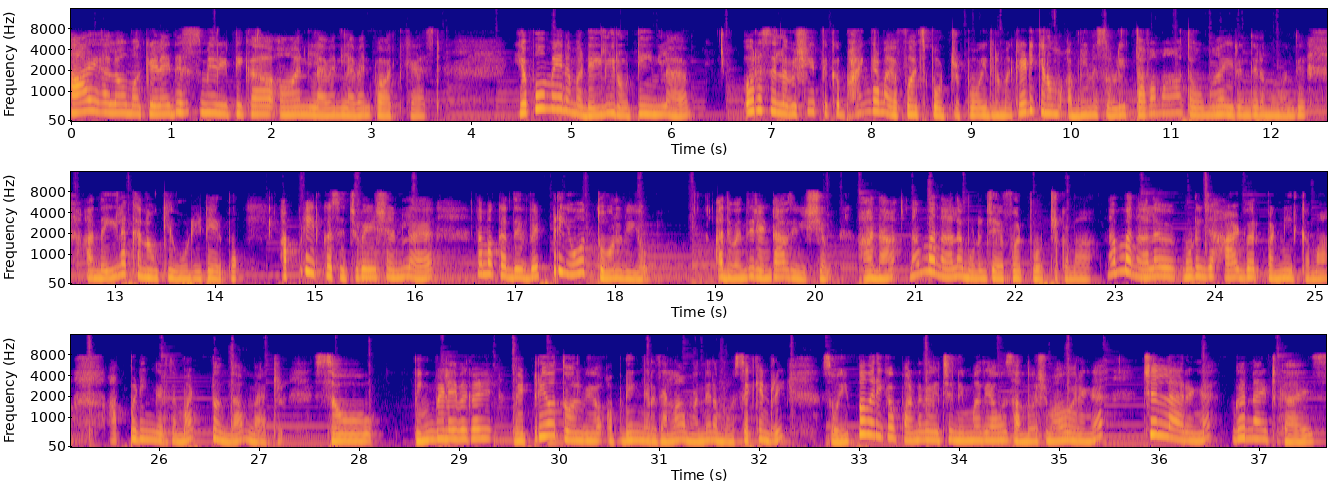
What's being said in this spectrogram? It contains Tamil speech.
ஹாய் ஹலோ மக்களே. This is me Ritika on eleven eleven podcast எப்போவுமே நம்ம டெய்லி ரொட்டீனில் ஒரு சில விஷயத்துக்கு பயங்கரமாக எஃபர்ட்ஸ் போட்டிருப்போம். இது நம்ம கிடைக்கணும் அப்படின்னு சொல்லி தவமாக தவமாக இருந்து நம்ம வந்து அந்த இலக்கை நோக்கி ஓடிட்டே இருப்போம். அப்படி இருக்க சுச்சுவேஷனில் நமக்கு அது வெற்றியோ தோல்வியோ? அது வந்து ரெண்டாவது விஷயம். ஆனால் நம்மனால முடிஞ்ச எஃபர்ட் போட்டிருக்கோமா? நம்மனால முடிஞ்ச ஹார்ட் ஒர்க் பண்ணியிருக்கோமா? அப்படிங்கிறது மட்டும்தான் மேட்ரு ஸோ பின்விளைவுகள் வெற்றியோ தோல்வியோ அப்படிங்கிறதெல்லாம் வந்து நம்ம செகண்டரி ஸோ இப்போ வரைக்கும் பண்ணதை வச்சு நிம்மதியாகவும் சந்தோஷமாகவும் இருங்க. சில்லாக இருங்க. Good night guys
